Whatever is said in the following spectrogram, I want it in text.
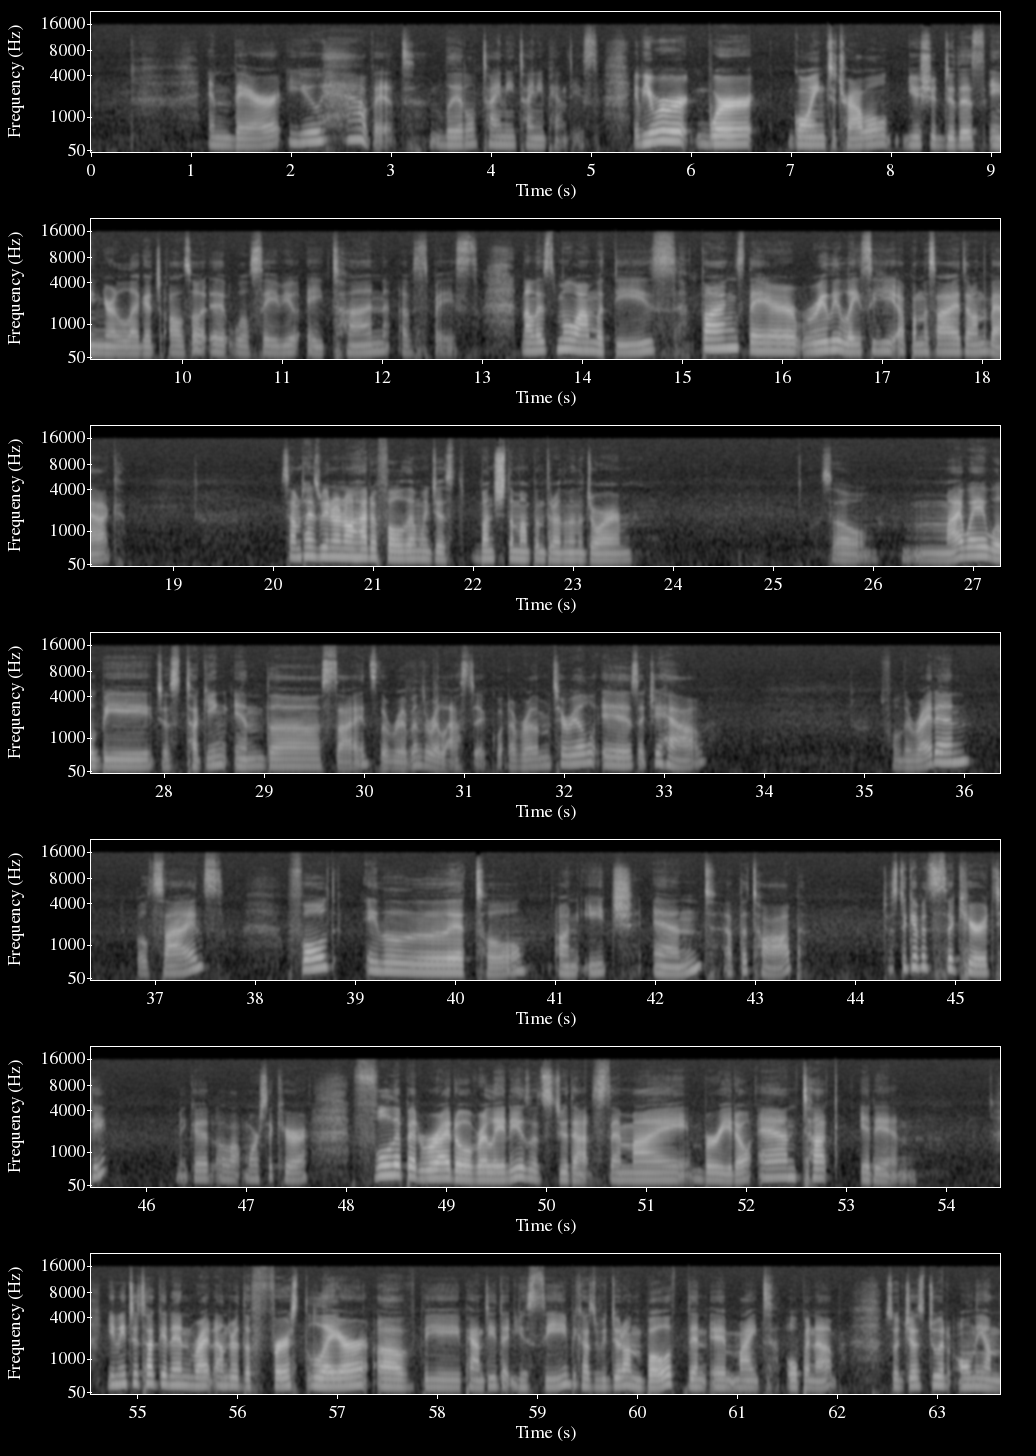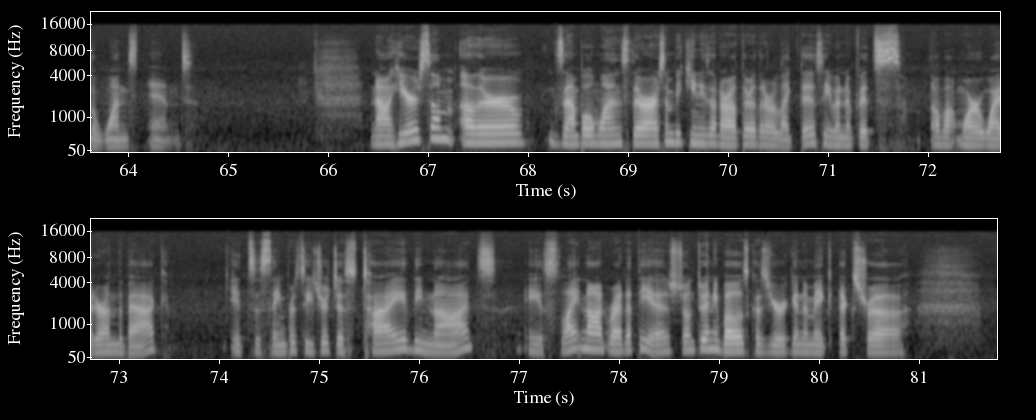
And there you have it. Little tiny, tiny panties. If you were, were going to travel, you should do this in your luggage also. It will save you a ton of space. Now let's move on with these thongs. They're really lacy up on the sides and on the back. Sometimes we don't know how to fold them. We just bunch them up and throw them in the drawer. So my way will be just tucking in the sides, the ribbons or elastic, whatever the material is that you have. Fold it right in both sides. Fold a little on each end at the top just to give it security. Make it a lot more secure. Flip it right over, ladies. Let's do that semi burrito and tuck it in. You need to tuck it in right under the first layer of the panty that you see because if you do it on both, then it might open up. So just do it only on the one end. Now here's some other example ones. There are some bikinis that are out there that are like this, even if it's a lot more wider on the back. It's the same procedure. Just tie the knot, a slight knot right at the edge. Don't do any bows because you're going to make extra,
